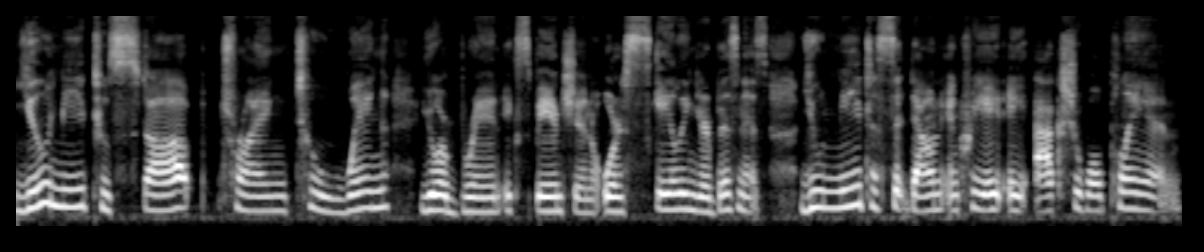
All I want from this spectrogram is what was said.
You need to stop trying to wing your brand expansion or scaling your business. You need to sit down and create a actual plan.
